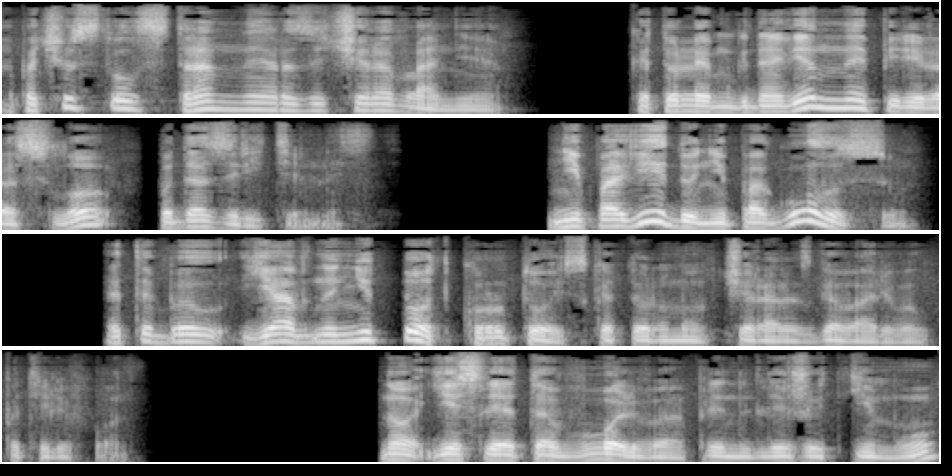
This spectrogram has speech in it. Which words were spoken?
то почувствовал странное разочарование, которое мгновенно переросло в подозрительность. Ни по виду, ни по голосу это был явно не тот крутой, с которым он вчера разговаривал по телефону. Но если эта Вольва принадлежит ему,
